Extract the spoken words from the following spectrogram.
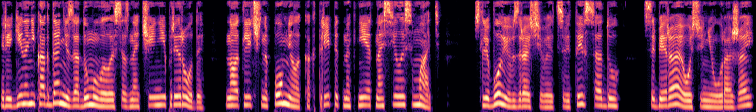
Регина никогда не задумывалась о значении природы, но отлично помнила, как трепетно к ней относилась мать, с любовью взращивая цветы в саду, собирая осенью урожай,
